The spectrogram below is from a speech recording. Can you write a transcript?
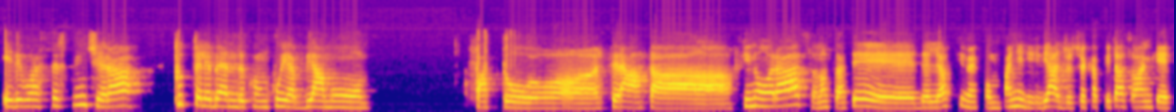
e devo essere sincera, tutte le band con cui abbiamo fatto eh, serata finora sono state delle ottime compagne di viaggio, ci è capitato anche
